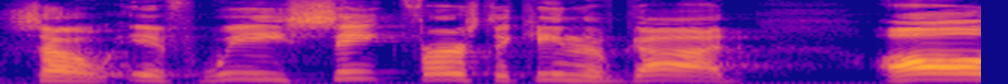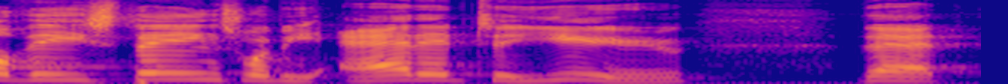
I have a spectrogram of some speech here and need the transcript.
So if we seek first the kingdom of God, all these things will be added to you. That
